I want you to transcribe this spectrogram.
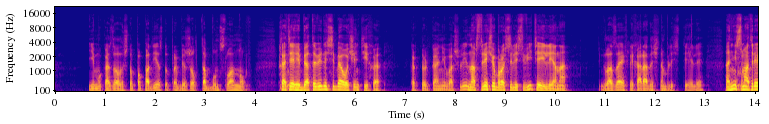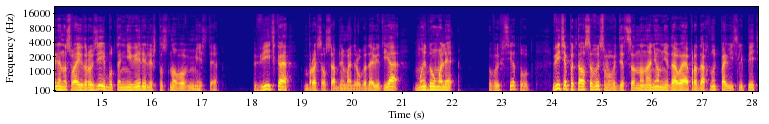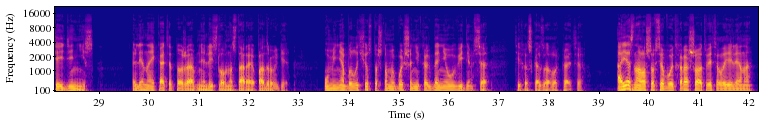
Ему казалось, что по подъезду пробежал табун слонов. Хотя ребята вели себя очень тихо. Как только они вошли, навстречу бросились Витя и Лена. Глаза их лихорадочно блестели — они смотрели на своих друзей, будто не верили, что снова вместе. «Витька!» — бросился обнимать друга Давид. «Я... Мы думали...» «Вы все тут?» Витя пытался высвободиться, но на нем, не давая продохнуть, повисли Петя и Денис. Лена и Катя тоже обнялись, словно старые подруги. «У меня было чувство, что мы больше никогда не увидимся», — тихо сказала Катя. «А я знала, что все будет хорошо», — ответила Елена.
